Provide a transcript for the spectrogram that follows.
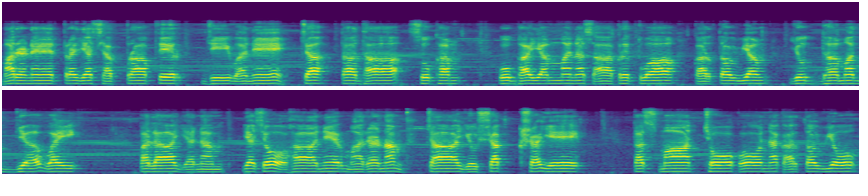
मरणेऽत्र यशप्राप्तिर्जीवने च तथा सुखम्। उभयं मनसा कृत्वा कर्तव्यं युद्धमद्य वै पलायनं यशोहानिर्मरणं चायुषक्षये। तस्माच्छोको न कर्तव्यो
